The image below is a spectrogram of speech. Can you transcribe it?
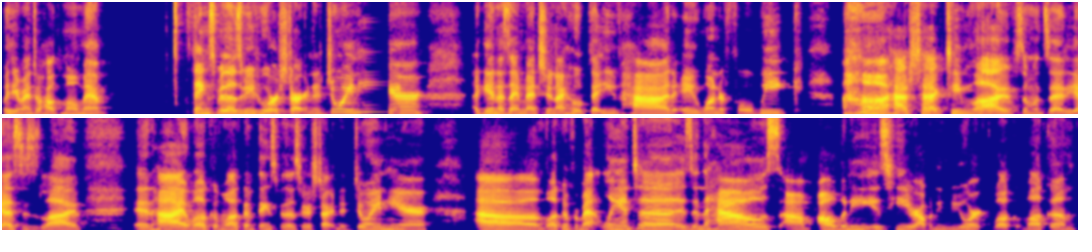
with your Mental Health Moment. Thanks for those of you who are starting to join here. Again, as I mentioned, I hope that you've had a wonderful week. hashtag team live. Someone said, yes, is live. And hi, welcome, welcome. Thanks for those who are starting to join here. Um, welcome from Atlanta is in the house. Um, Albany is here. Albany, New York. Welcome, welcome.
